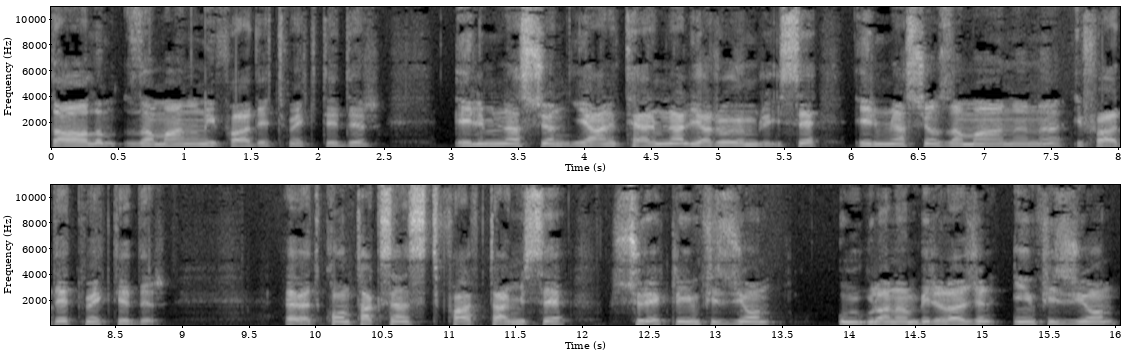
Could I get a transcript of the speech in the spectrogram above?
dağılım zamanını ifade etmektedir. Eliminasyon yani terminal yarı ömrü ise eliminasyon zamanını ifade etmektedir. Evet, kontak sensitive half time ise sürekli infüzyon uygulanan bir ilacın infüzyon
